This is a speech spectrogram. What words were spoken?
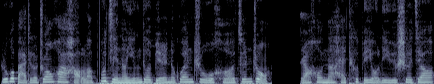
如果把这个妆化好了，不仅能赢得别人的关注和尊重，然后呢，还特别有利于社交，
